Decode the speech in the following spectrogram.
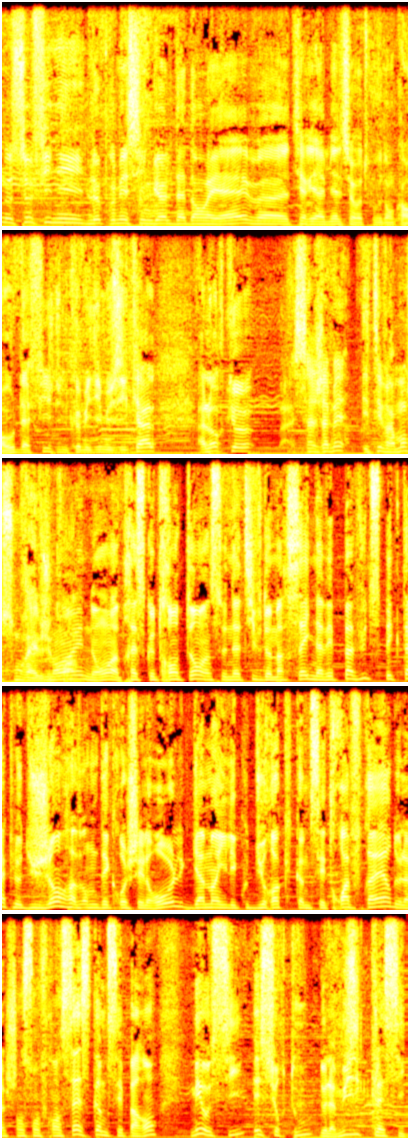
Se finit. Le premier single d'Adam et Ève. Euh, Thierry Amiel se retrouve donc en haut de l'affiche d'une comédie musicale, alors que bah, ça n'a jamais été vraiment son rêve, je crois. Non, à presque 30 ans, hein, ce natif de Marseille n'avait pas vu de spectacle du genre avant de décrocher le rôle. Gamin, il écoute du rock comme ses trois frères, de la chanson française comme ses parents, mais aussi et surtout de la musique classique.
